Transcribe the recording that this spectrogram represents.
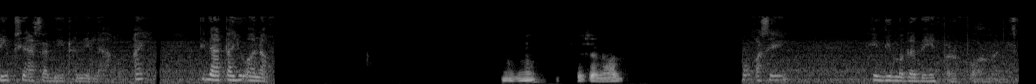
tips, sinasabitan nila ako. Ay, tinatayuan ako Mhm. Susunod. kasi hindi maganda yung performance.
